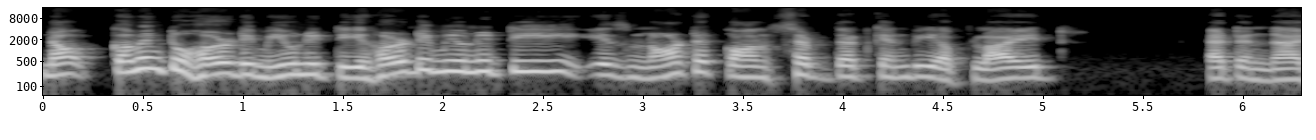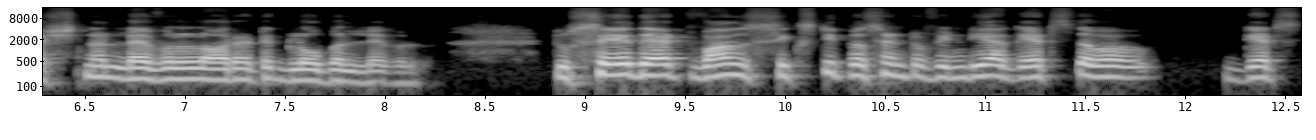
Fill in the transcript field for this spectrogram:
now coming to herd immunity herd immunity is not a concept that can be applied at a national level or at a global level to say that once 60% of india gets the gets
